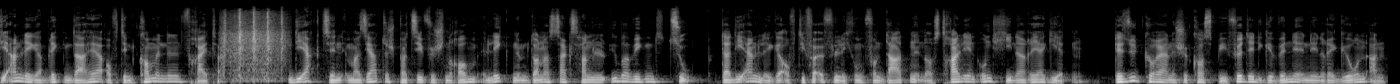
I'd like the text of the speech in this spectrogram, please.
Die Anleger blicken daher auf den kommenden Freitag. Die Aktien im asiatisch-pazifischen Raum legten im Donnerstagshandel überwiegend zu, da die Anleger auf die Veröffentlichung von Daten in Australien und China reagierten. Der südkoreanische Kospi führte die Gewinne in den Regionen an,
